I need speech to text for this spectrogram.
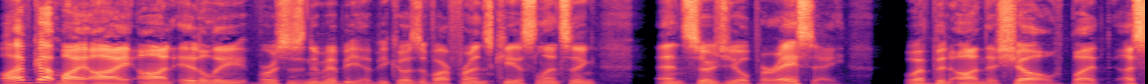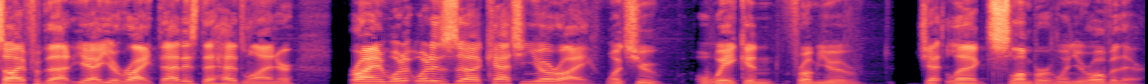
I've got my eye on Italy versus Namibia because of our friends Kia Lensing and Sergio Parisse, who have been on the show. But aside from that, yeah, you're right. That is the headliner. Brian, what what is uh, catching your eye once you awaken from your jet lagged slumber when you're over there?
